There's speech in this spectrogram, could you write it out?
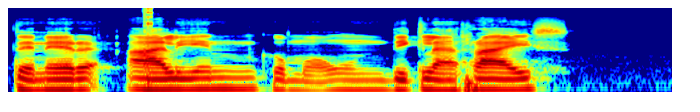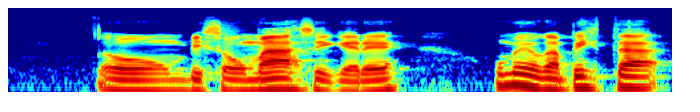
tener a alguien como un Declan Rice o un Bisouma si querés. Un mediocampista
